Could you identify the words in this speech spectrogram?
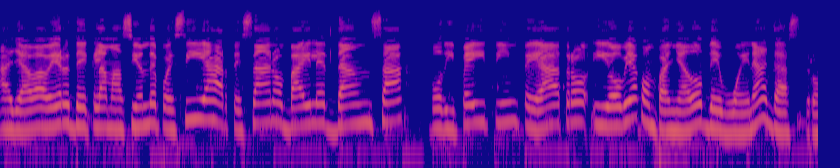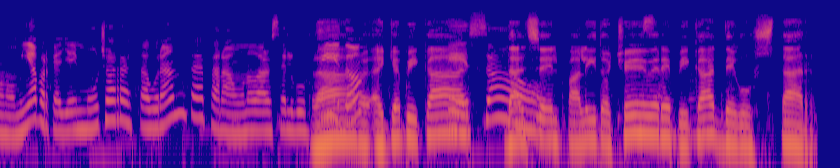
Allá va a haber declamación de poesías, artesanos, baile, danza, body painting, teatro y obvio acompañado de buena gastronomía porque allí hay muchos restaurantes para uno darse el gustito. Claro, hay que picar, Eso. darse el palito chévere, picar, degustar.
